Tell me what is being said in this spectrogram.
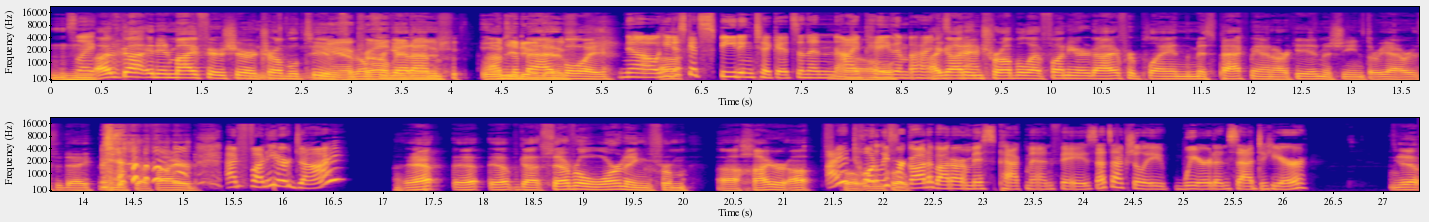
It's mhm. like I've gotten in my fair share of trouble too. yeah, so don't probably. forget, I'm Dave. What'd I'm you the do, bad Dave? boy. no, he Uh, just gets speeding tickets, and then I pay No. them behind. I his got back. in trouble at Funny or Die for playing the Miss Pac-Man arcade machine three hours a day. I almost got fired. at Funny or Die. Yep, yep, yep. Got several warnings from uh, higher up. I had totally forgot about our Miss Pac-Man phase. That's actually weird and sad to hear. Yep,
